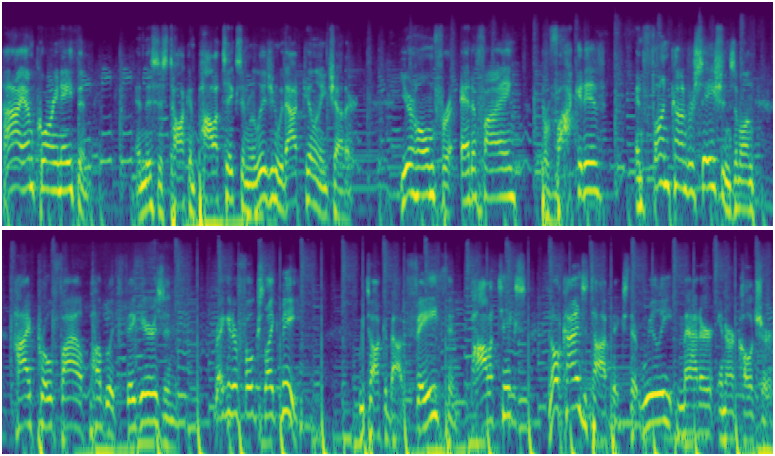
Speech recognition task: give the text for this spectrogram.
Hi, I'm Corey Nathan, and this is Talking Politics and Religion Without Killing Each Other. Your home for edifying, provocative, and fun conversations among high profile public figures and regular folks like me. We talk about faith and politics and all kinds of topics that really matter in our culture.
